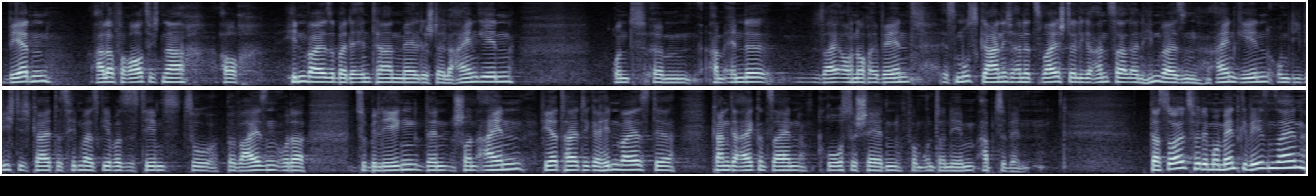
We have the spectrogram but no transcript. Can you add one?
werden aller Voraussicht nach auch Hinweise bei der internen Meldestelle eingehen und ähm, am Ende sei auch noch erwähnt, es muss gar nicht eine zweistellige Anzahl an Hinweisen eingehen, um die Wichtigkeit des Hinweisgebersystems zu beweisen oder zu belegen. Denn schon ein werthaltiger Hinweis, der kann geeignet sein, große Schäden vom Unternehmen abzuwenden. Das soll es für den Moment gewesen sein.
